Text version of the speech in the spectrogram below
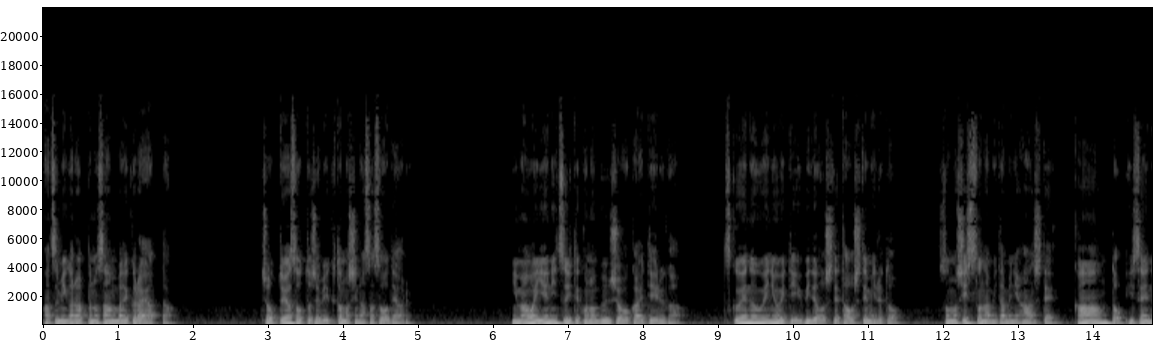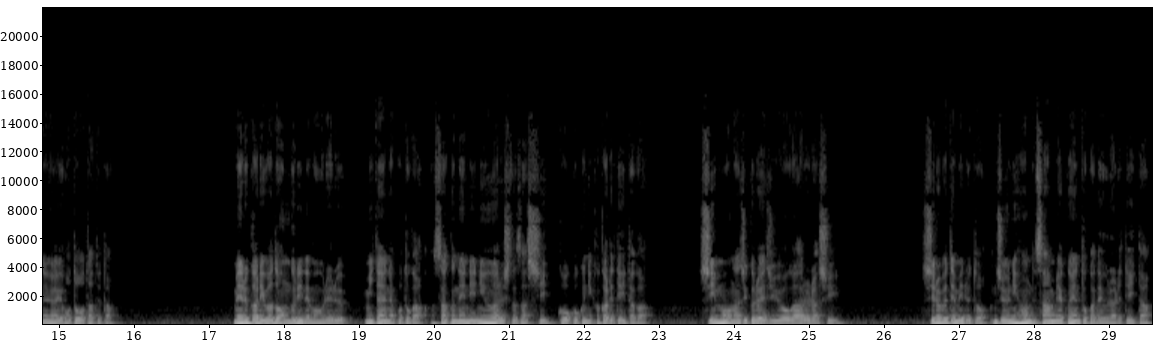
厚みがラップの3倍くらいあった。ちょっとやそっとじゃびくともしなさそうである。今は家についてこの文章を書いているが、机の上に置いて指で押して倒してみると、その質素な見た目に反してカーンと威勢の良い音を立てた。メルカリはどんぐりでも売れるみたいなことが昨年リニューアルした雑誌広告に書かれていたが、芯も同じくらい需要があるらしい。調べてみると12本で300円とかで売られていた。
